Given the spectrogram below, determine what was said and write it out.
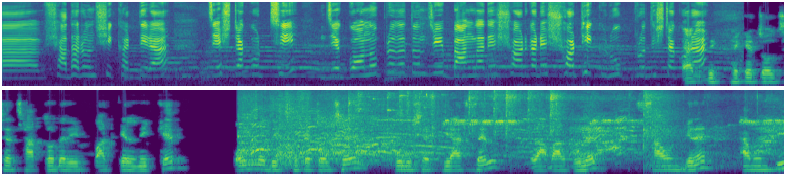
আহ, সাধারণ শিক্ষার্থীরা চেষ্টা করছি যে গণপ্রজাতন্ত্রী বাংলাদেশ সরকারের সঠিক রূপ প্রতিষ্ঠা করা একদিক থেকে চলছে ছাত্রদের ইট পাটকেল নিক্ষেপ। অন্য দিক থেকে চলছে পুলিশের tear shell, rubber bullet, sound grenade, এমনকি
